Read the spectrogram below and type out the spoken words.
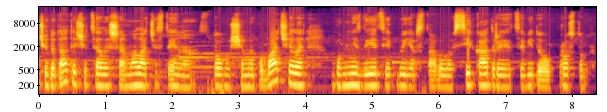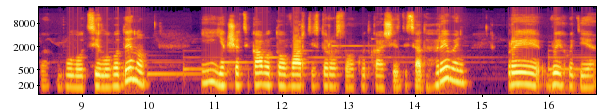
Хочу додати, що це лише мала частина з того, що ми побачили, бо мені здається, якби я вставила всі кадри, це відео просто б було цілу годину. І якщо цікаво, то вартість дорослого квитка 60 гривень. При виході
